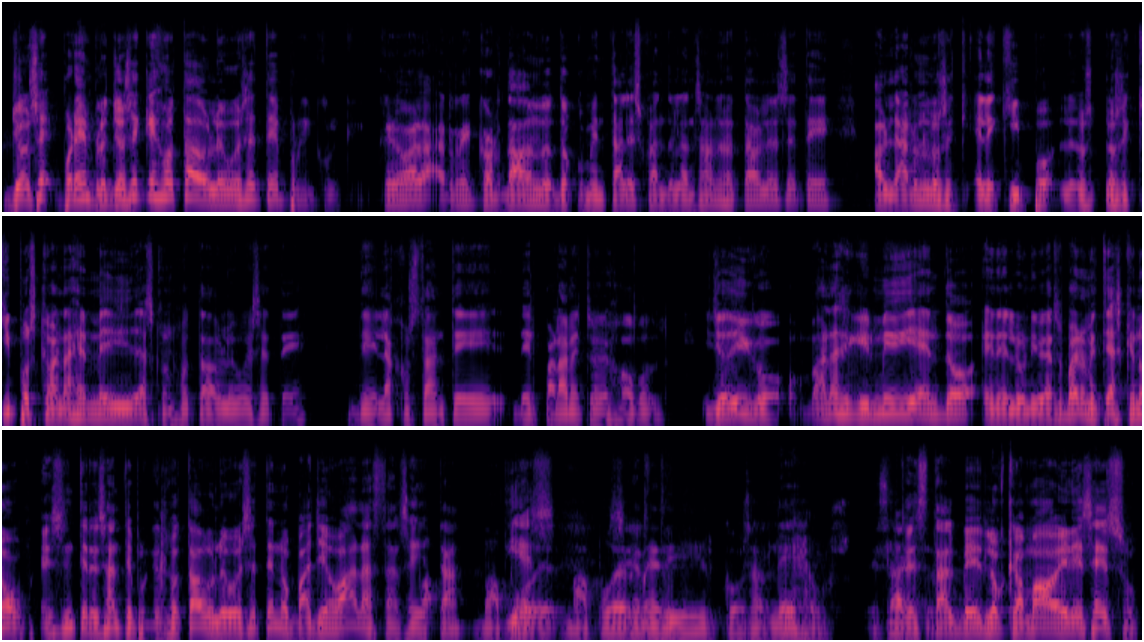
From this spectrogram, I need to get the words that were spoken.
yo sé, por ejemplo, yo sé que JWST, porque creo recordado en los documentales cuando lanzaron el JWST, hablaron los, el equipo, los, los equipos que van a hacer medidas con JWST de la constante del parámetro de Hubble yo digo, van a seguir midiendo en el universo. Bueno, mentiras que no, es interesante porque el JWST nos va a llevar hasta Z10. Va, a poder, va a poder medir cosas lejos. Exacto. Entonces, tal vez lo que vamos a ver es eso.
